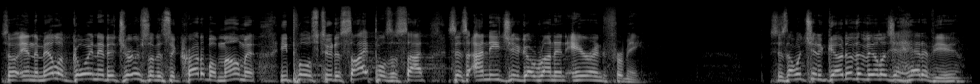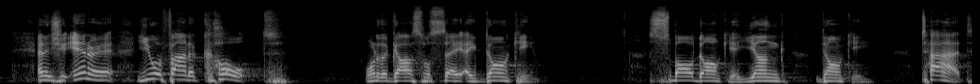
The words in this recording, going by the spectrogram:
So, in the middle of going into Jerusalem, this incredible moment, he pulls two disciples aside, says, I need you to go run an errand for me. He says, I want you to go to the village ahead of you, and as you enter it, you will find a colt. One of the Gospels say a donkey, small donkey, a young donkey, tied.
